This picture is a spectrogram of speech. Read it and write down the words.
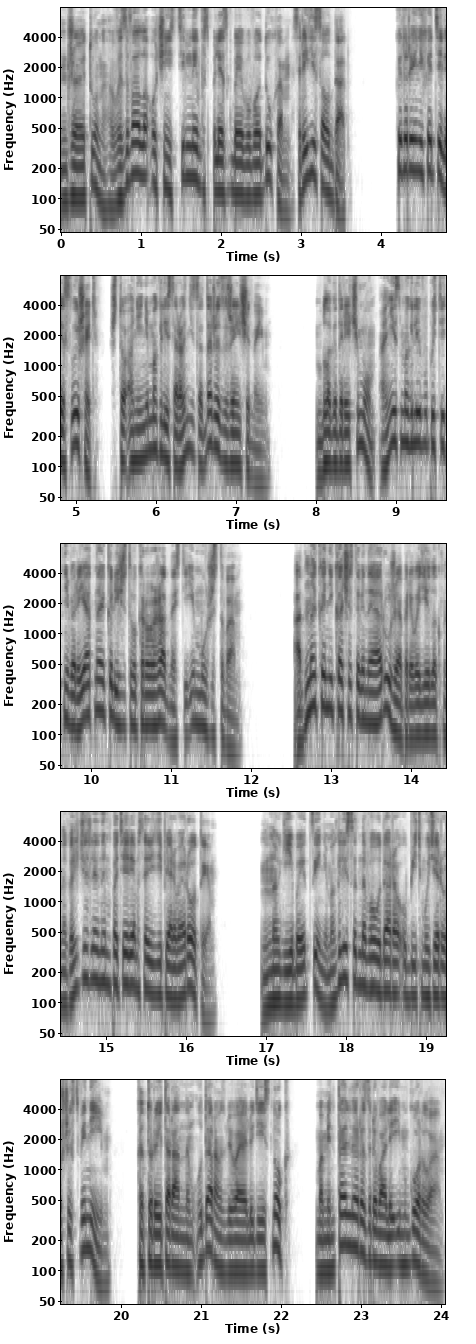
Джоэ Тун вызывала очень сильный всплеск боевого духа среди солдат, которые не хотели слышать, что они не могли сравниться даже с женщиной, благодаря чему они смогли выпустить невероятное количество кровожадности и мужества. Однако некачественное оружие приводило к многочисленным потерям среди первой роты. Многие бойцы не могли с одного удара убить мутировавших свиней, которые таранным ударом сбивая людей с ног, моментально разрывали им горло.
